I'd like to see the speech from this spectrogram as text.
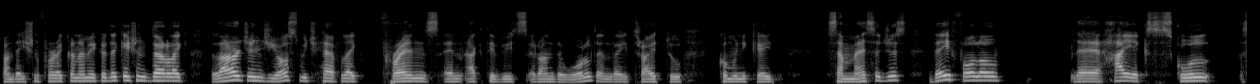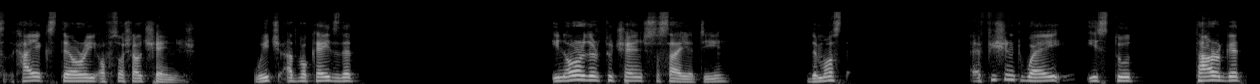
foundation for economic education they're like large ngos which have like friends and activists around the world and they try to communicate some messages. They follow the Hayek's school, Hayek's theory of social change, which advocates that in order to change society, the most efficient way is to target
